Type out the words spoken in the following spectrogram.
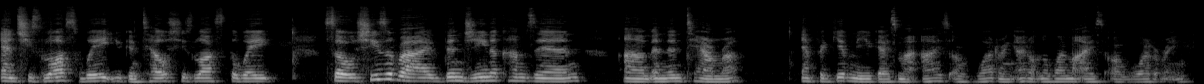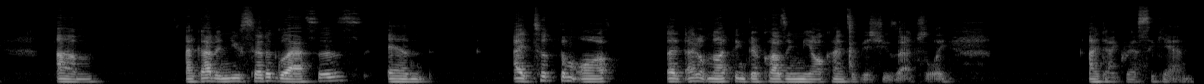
and she's lost weight. You can tell she's lost the weight. So she's arrived. Then Gina comes in um, and then Tamra. And forgive me, you guys, my eyes are watering. I don't know why my eyes are watering. Um, I got a new set of glasses and I took them off. I, I don't know. I think they're causing me all kinds of issues, actually. I digress again.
